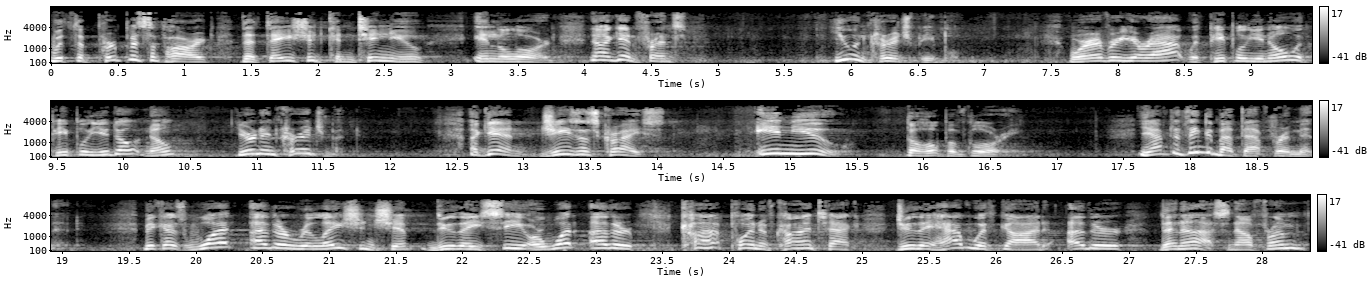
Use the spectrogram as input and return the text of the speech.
with the purpose of heart that they should continue in the Lord. Now again, friends, you encourage people. Wherever you're at, with people you know, with people you don't know, you're an encouragement. Again, Jesus Christ, in you, the hope of glory. You have to think about that for a minute. Because what other relationship do they see or what other point of contact do they have with God other than us? Now from,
